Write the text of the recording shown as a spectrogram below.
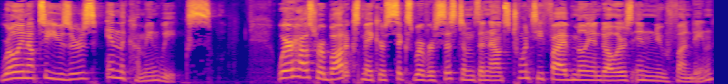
rolling out to users in the coming weeks. Warehouse robotics maker Six River Systems announced $25 million in new funding.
